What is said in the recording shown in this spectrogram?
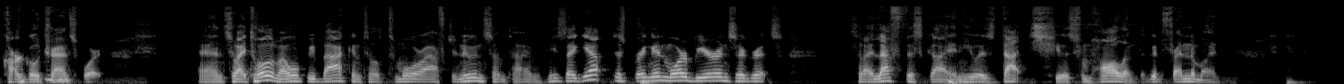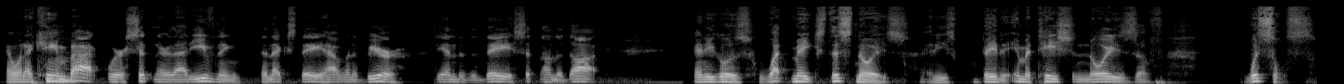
cargo mm-hmm. transport. And so I told him I won't be back until tomorrow afternoon sometime. He's like, Yep, yeah, just bring in more beer and cigarettes. So I left this guy and he was Dutch. He was from Holland, a good friend of mine. And when I came mm-hmm. back, we were sitting there that evening, the next day, having a beer at the end of the day, sitting on the dock. And he goes, What makes this noise? And he's made an imitation noise of whistles.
